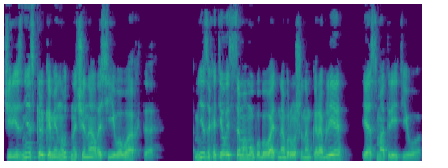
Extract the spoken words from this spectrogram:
Через несколько минут начиналась его вахта. Мне захотелось самому побывать на брошенном корабле и осмотреть его.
